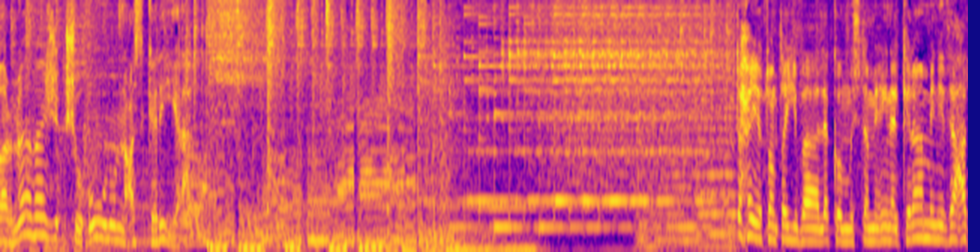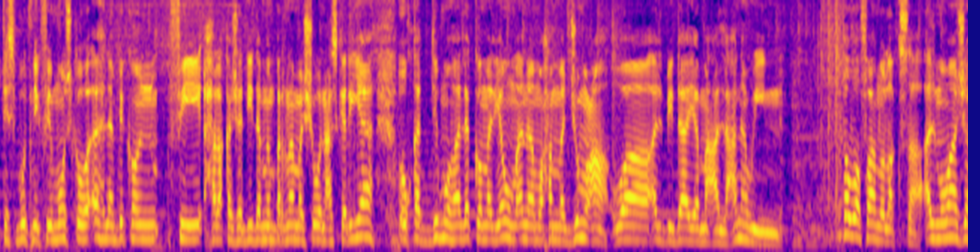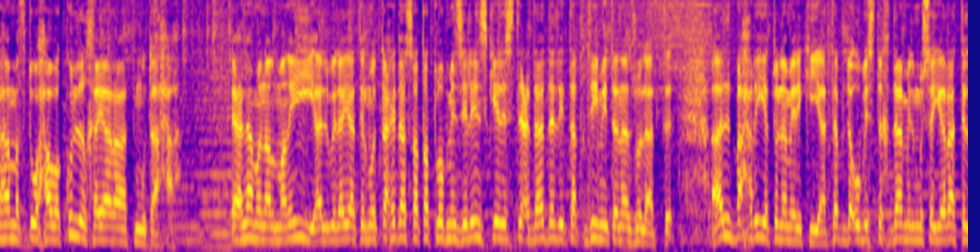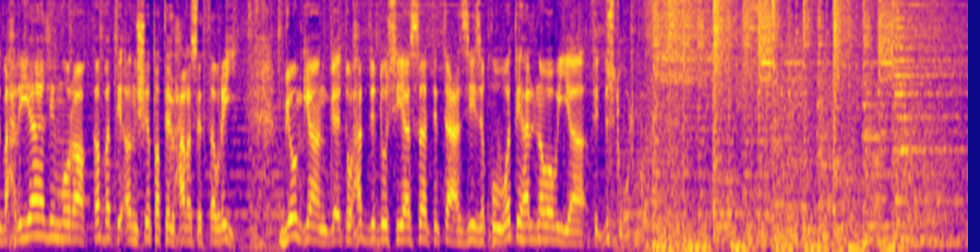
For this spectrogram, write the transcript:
برنامج شؤون عسكرية. تحية طيبة لكم مستمعينا الكرام من إذاعة سبوتنيك في موسكو وأهلا بكم في حلقة جديدة من برنامج شؤون عسكرية. أقدمها لكم اليوم أنا محمد جمعة والبداية مع العناوين. طوفان الأقصى المواجهة مفتوحة وكل الخيارات متاحة. إعلام ألماني الولايات المتحدة ستطلب من زيلينسكي الاستعداد لتقديم تنازلات. البحرية الأمريكية تبدأ باستخدام المسيرات البحرية لمراقبة أنشطة الحرس الثوري. بيونغ يانغ تحدد سياسات تعزيز قوتها النووية في الدستور.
